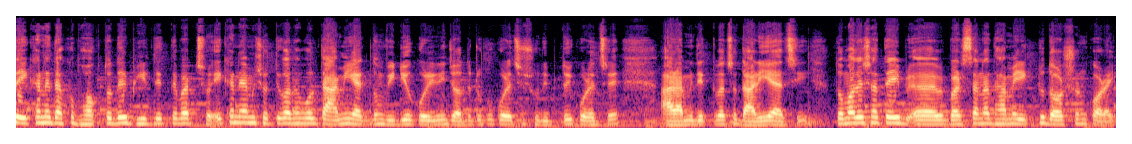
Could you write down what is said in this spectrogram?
তো এখানে দেখো ভক্তদের ভিড় দেখতে পাচ্ছ। এখানে আমি সত্যি কথা বলতে আমি একদম ভিডিও করিনি, যতটুকু করেছে সুদীপ্তই করেছে। আর আমি দেখতে পাচ্ছ দাঁড়িয়ে আছি। তোমাদের সাথে এই বার্সানা ধামের একটু দর্শন করাই।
